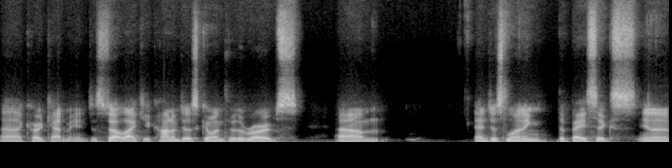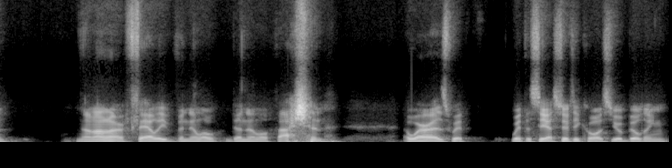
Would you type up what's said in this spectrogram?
uh, Codecademy. It just felt like you're kind of just going through the ropes um, and just learning the basics in a no, not a fairly vanilla vanilla fashion. Whereas with with the CS50 course, you're building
